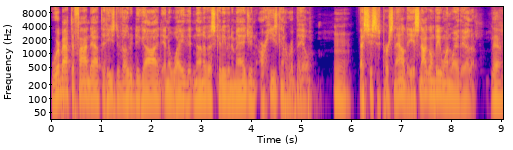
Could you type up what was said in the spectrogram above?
We're about to find out that he's devoted to God in a way that none of us could even imagine, or he's going to rebel. Mm. That's just his personality. It's not going to be one way or the other. Yeah.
